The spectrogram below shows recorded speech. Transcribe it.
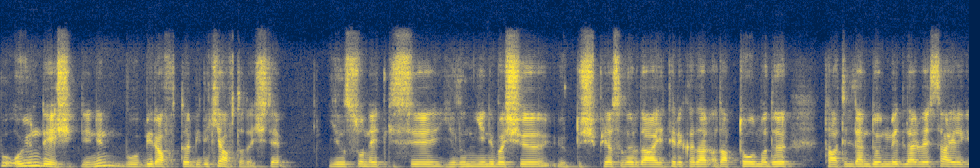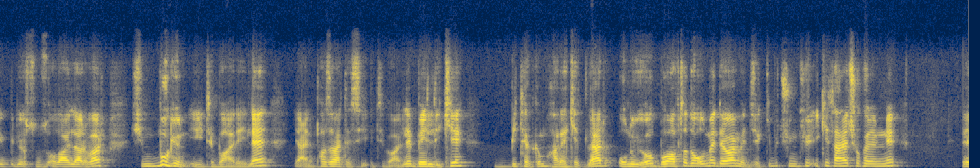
Bu oyun değişikliğinin bu bir hafta, bir iki haftada işte yıl sonu etkisi, yılın yeni başı, yurt dışı piyasaları daha yeteri kadar adapte olmadı, tatilden dönmediler vesaire gibi biliyorsunuz olaylar var. Şimdi bugün itibariyle yani pazartesi itibariyle belli ki bir takım hareketler oluyor. Bu hafta da olmaya devam edecek gibi çünkü iki tane çok önemli e,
